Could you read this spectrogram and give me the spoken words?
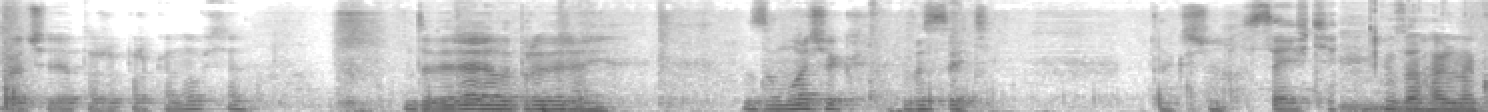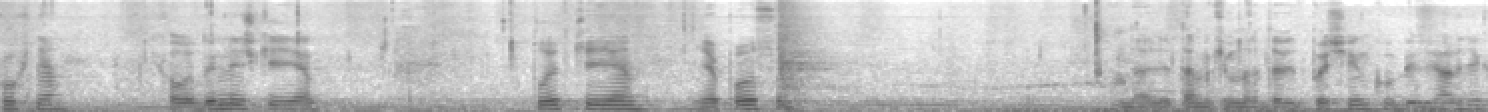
Коротше, я теж парканувся. Довіряй, але провіряй. Замочок висить. Так що, сейфті. Загальна кухня. Холодильнички є, плитки є, є посуд. Далі там кімната відпочинку, більярдик,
